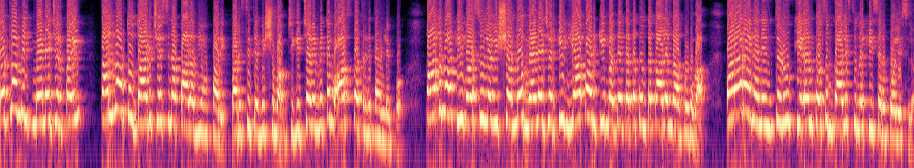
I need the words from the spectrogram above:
దొడ్ల మిల్క్ మేనేజర్ పై తల్వార్తో దాడి చేసిన పాల వ్యాపారి. పరిస్థితి విషమం. చికిత్స నిమిత్తం ఆసుపత్రికి తరలింపు. పాతబాకి వసూళ్ళ విషయంలో మేనేజర్కి వ్యాపారికి మధ్య గత కొంతకాలంగా గొడవ. పరారైన నిందితుడు కిరణ్ కోసం గాలిస్తున్న కీసర పోలీసులు.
